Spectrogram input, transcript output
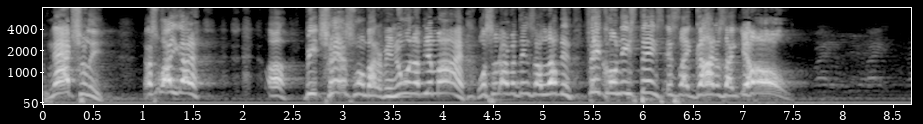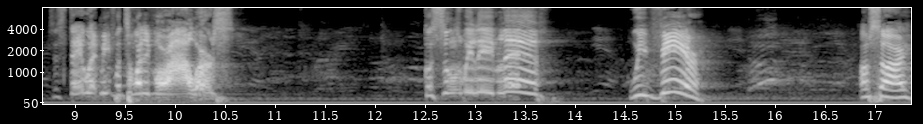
Naturally. That's why you got to uh, be transformed by the renewing of your mind. Whatsoever things are lovely, think on these things. It's like God is like, yo, just stay with me for 24 hours. Because soon as we leave live, we veer. I'm sorry.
